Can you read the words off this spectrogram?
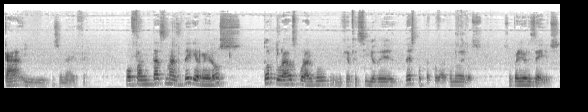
K y pues una F, o fantasmas de guerreros torturados por algún jefecillo de déspota, por alguno de los superiores de ellos,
